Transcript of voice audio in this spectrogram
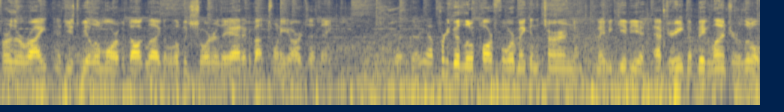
further right. It used to be a little more of a dog leg and a little bit shorter. They added about 20 yards, I think. But uh, yeah, pretty good little par four, making the turn. Maybe give you, after eating a big lunch or a little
